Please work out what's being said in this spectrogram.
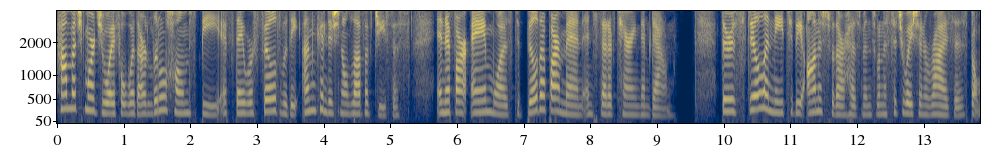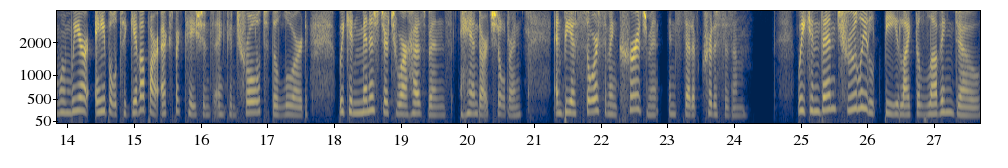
How much more joyful would our little homes be if they were filled with the unconditional love of Jesus, and if our aim was to build up our men instead of tearing them down? There is still a need to be honest with our husbands when a situation arises, but when we are able to give up our expectations and control to the Lord, we can minister to our husbands and our children and be a source of encouragement instead of criticism. We can then truly be like the loving doe,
